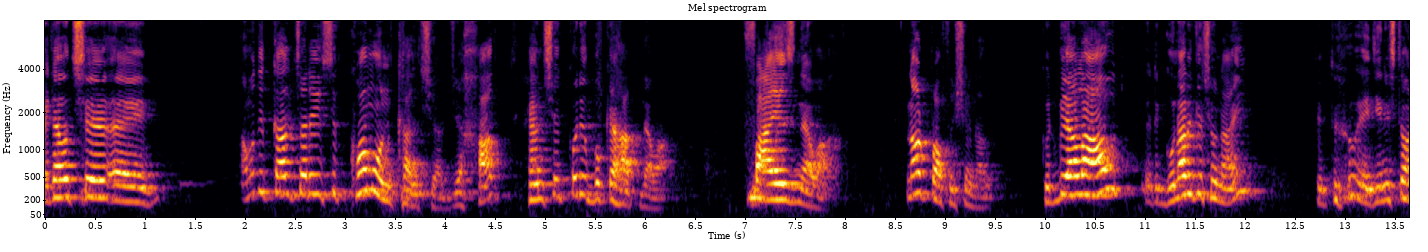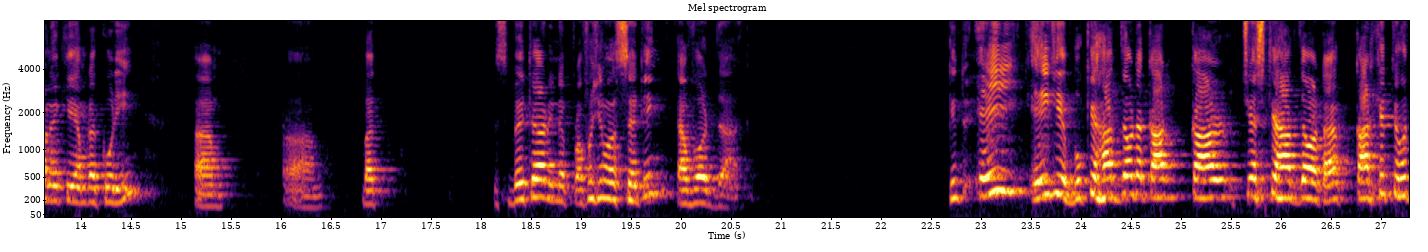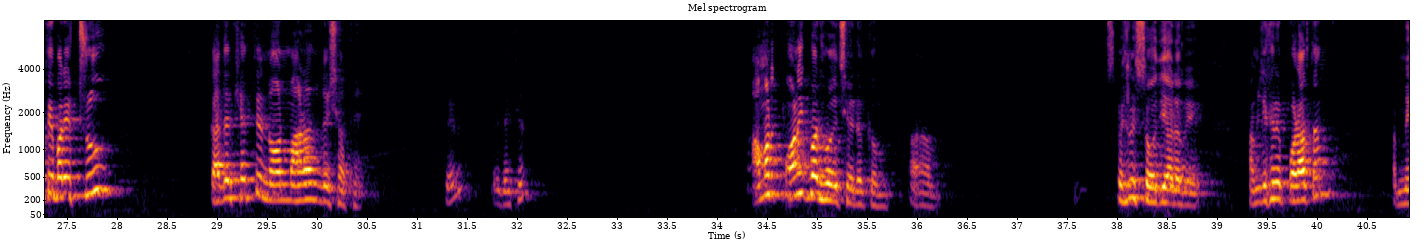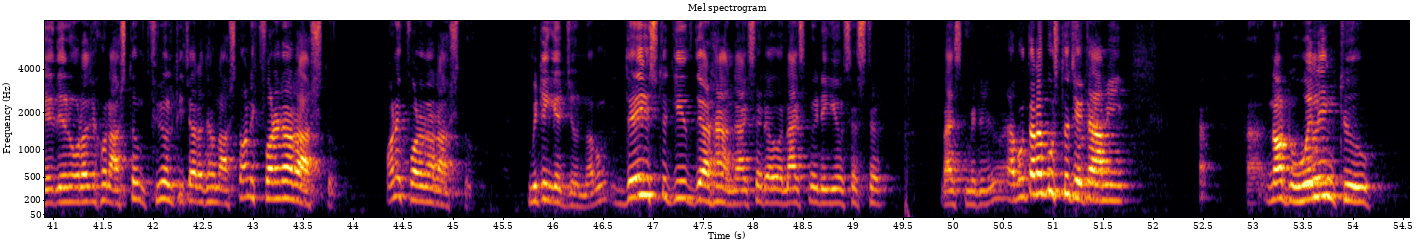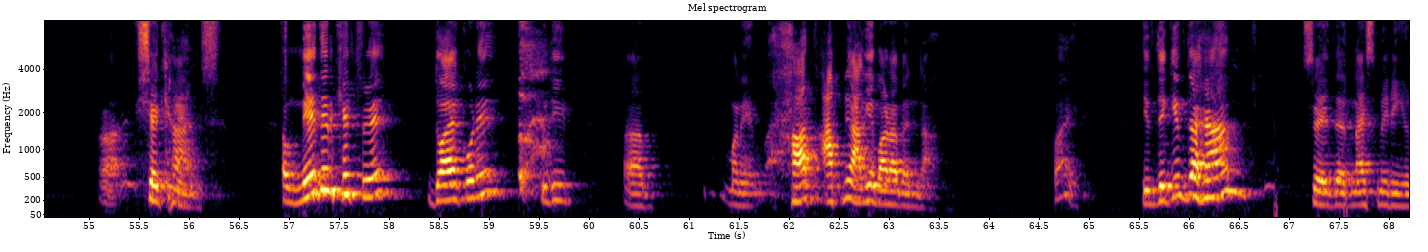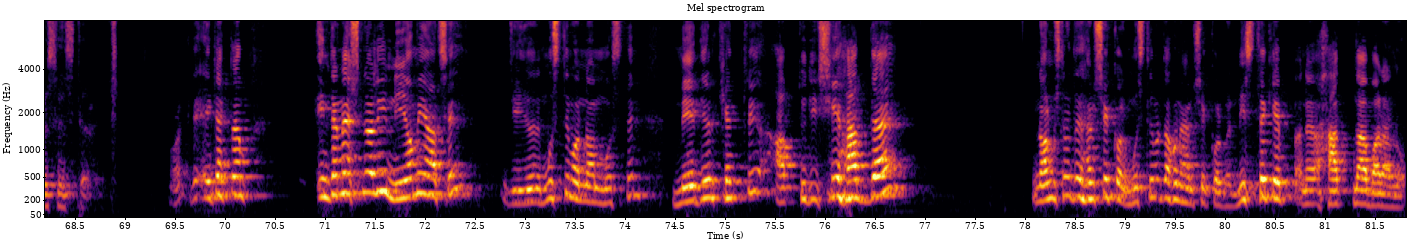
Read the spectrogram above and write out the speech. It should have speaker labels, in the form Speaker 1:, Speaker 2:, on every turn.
Speaker 1: এটা হচ্ছে আমাদের কালচারে ইটস এ কমন কালচার যে হাত হ্যান্ডশেক করে বুকে হাত নেওয়া ফায়েজ নেওয়া not professional could be allowed এটা গুনার কিছু নাই, কিন্তু এই জিনিসটা অনেকেই আমরা করি but it's better in a professional setting avoid that কিন্তু এই এই যে বুকে হাত দেওয়াটা কার কার চেস্টে হাত দেওয়াটা, কার ক্ষেত্রে হতে পারে? ট্রু কাদের ক্ষেত্রে? নন মাহারামদের সাথে। তাই না? এই দেখেন। আমার অনেকবার হয়েছে এরকম স্পেশালি সৌদি আরবে। আমি যেখানে পড়াতাম, মেয়েদের ওরা যখন আসতো ফিমেল টিচাররা যখন আসতো, অনেক ফরেনাররা আসতো। অনেক ফরেনাররা আসতো মিটিংয়ের জন্য। এবং they is to give their hand I said nice meeting you sister nice meeting এবং তারা বুঝতো যে এটা আমি not willing to shake hands এবং মেয়েদের ক্ষেত্রে দয়া করে যদি মানে হাত আপনি আগে বাড়াবেন না। Right if they give the hand say the nice meeting your sister এটা একটা ইন্টারন্যাশনালি নিয়মে আছে যে মুসলিম আর নন মুসলিম মেয়েদের ক্ষেত্রে আপ, যদি সে হাত দেয় নন মুসলিমদের হ্যান্ডশেক করবে মুসলিমরা তখন হ্যান্ডশেক করবেন নিচ থেকে মানে হাত না বাড়ানো।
